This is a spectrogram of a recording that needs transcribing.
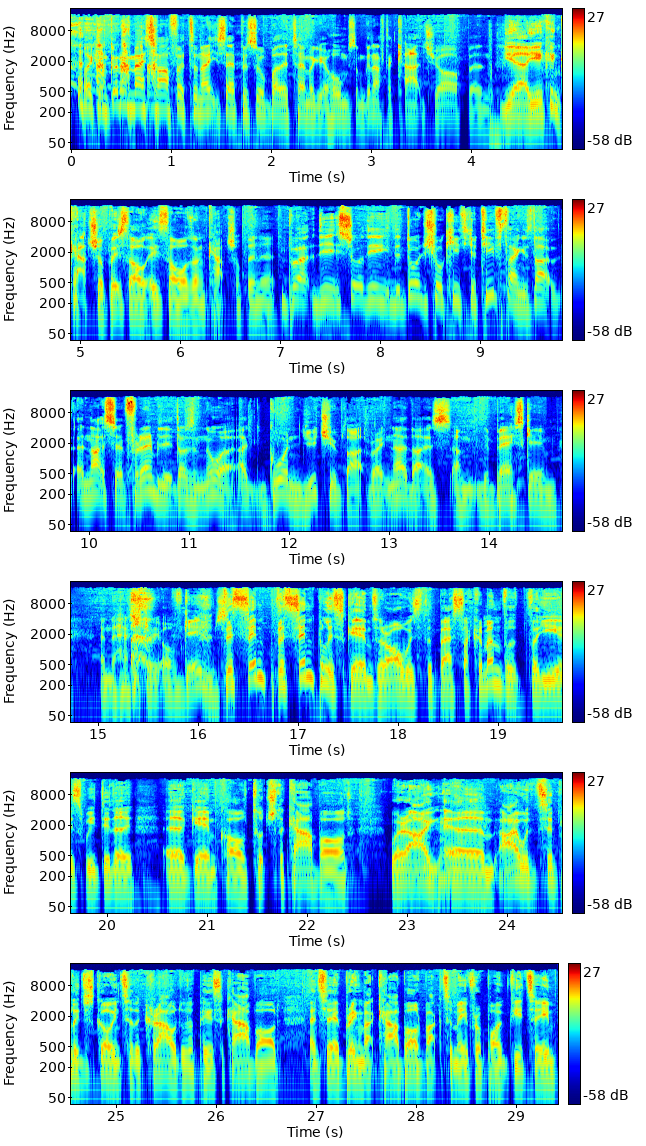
like I'm gonna miss half of tonight's episode by the time I get home, so I'm gonna have to catch up. And Yeah, you can catch up. It's all it's always on catch up in it. but the so the, the don't show Keith your teeth thing is that, and that's it for anybody that doesn't know it. I'd go on YouTube that right now. That is um, the best game in the history of games. The sim- the simplest games are always the best. I can remember for years we did a, a game called Touch the Cardboard, where I um, I would simply just go into the crowd with a piece of cardboard and say, "Bring that cardboard back to me for a point for your team."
